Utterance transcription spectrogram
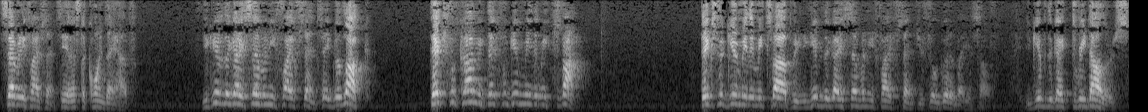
75 cents. Yeah, that's the coins I have. You give the guy 75 cents. Say, good luck. Thanks for coming. Thanks for giving me the mitzvah. Thanks for giving me the mitzvah. But you give the guy 75 cents. You feel good about yourself. You give the guy $3.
